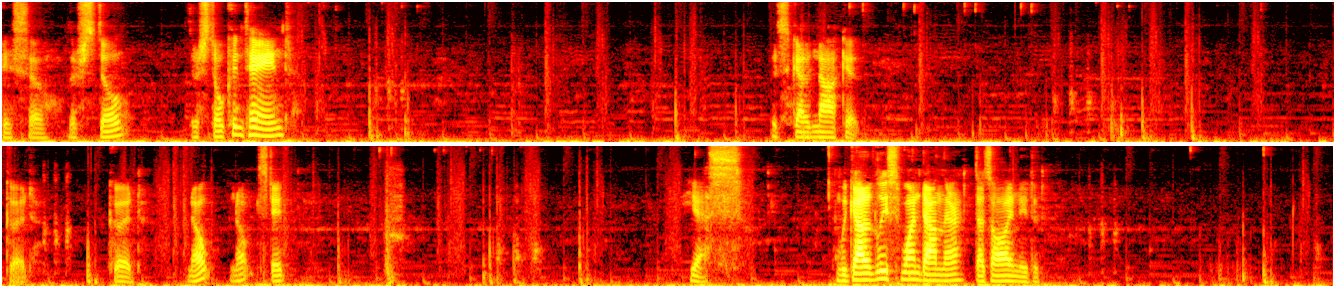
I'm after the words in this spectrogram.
Okay, so they're still they're still contained. It's gotta knock it. Good. Good. Nope, nope, stayed. Yes. We got at least one down there. That's all I needed.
